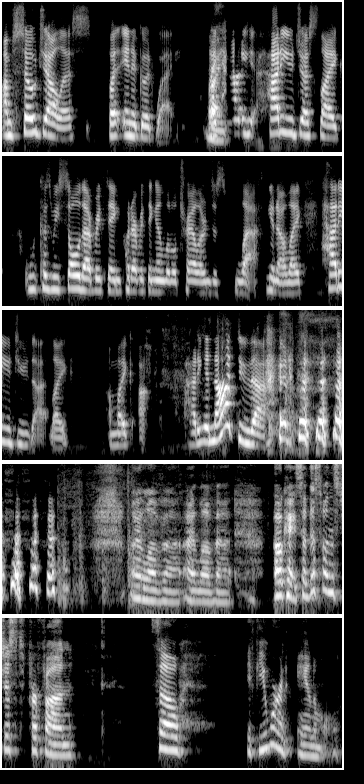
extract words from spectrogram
I'm so jealous, but in a good way. Like Right. how do you how do you just like because we sold everything, put everything in a little trailer and just left, you know, like how do you do that? Like I'm like, uh, how do you not do that? I love that. I love that. Okay, so this one's just for fun. So, if you were an animal,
